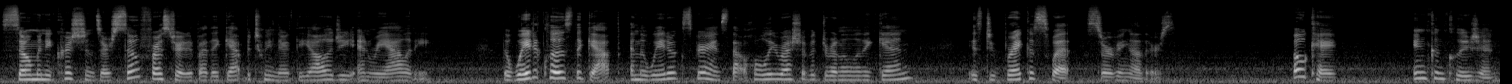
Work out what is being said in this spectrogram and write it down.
So many Christians are so frustrated by the gap between their theology and reality. The way to close the gap and the way to experience that holy rush of adrenaline again is to break a sweat serving others. Okay, in conclusion,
